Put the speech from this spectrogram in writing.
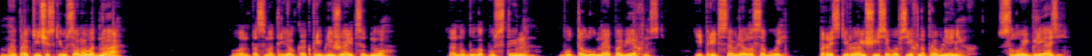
Мы практически у самого дна. Он посмотрел, как приближается дно. Оно было пустынным, будто лунная поверхность, и представляло собой простирающийся во всех направлениях слой грязи.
